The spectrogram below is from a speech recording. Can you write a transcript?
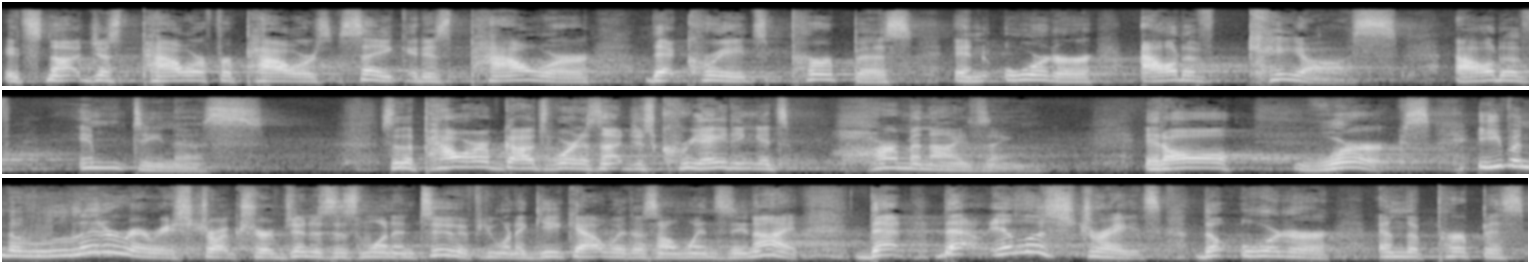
It's not just power for power's sake. It is power that creates purpose and order out of chaos, out of emptiness. So the power of God's word is not just creating, it's harmonizing. It all works. Even the literary structure of Genesis 1 and 2, if you want to geek out with us on Wednesday night, that, that illustrates the order and the purpose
